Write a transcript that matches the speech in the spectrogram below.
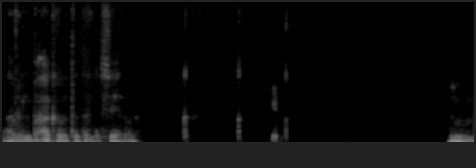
ಆಮೇಲೆ ಭಾಗವತದಲ್ಲಿ ಸೇರೋಣ. ಹ್ಮ್.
